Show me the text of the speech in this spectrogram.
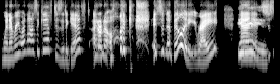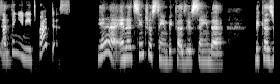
when everyone has a gift is it a gift i don't know like it's an ability right It and is, it's just and- something you need to practice Yeah, and it's interesting because you're saying that because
